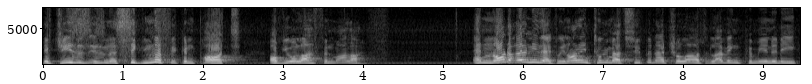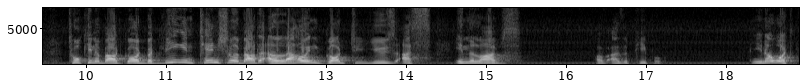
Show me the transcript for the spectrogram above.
if Jesus isn't a significant part of your life and my life. And not only that, we're not only talking about supernatural lives, loving community, talking about God, but being intentional about allowing God to use us in the lives of other people. You know what?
